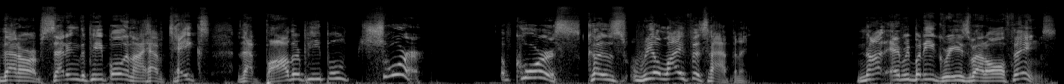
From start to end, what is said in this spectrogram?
that are upsetting to people and I have takes that bother people. Sure. Of course, cuz real life is happening. Not everybody agrees about all things.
